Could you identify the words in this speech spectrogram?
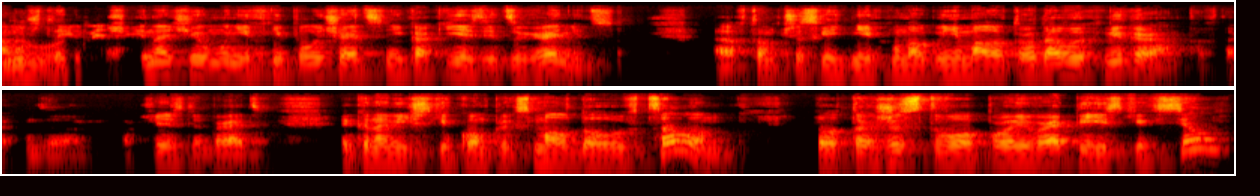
Потому ну что вот. иначе, иначе у них не получается никак ездить за границу. А в том числе среди них много немало трудовых мигрантов, так называемых. Вообще, если брать экономический комплекс Молдовы в целом, то торжество проевропейских сил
